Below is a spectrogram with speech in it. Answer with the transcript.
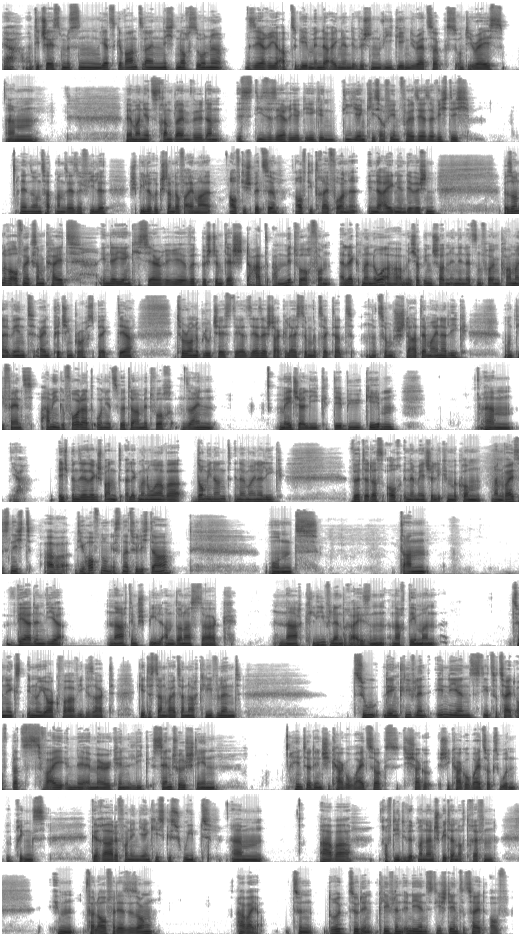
Ja, und die Jays müssen jetzt gewarnt sein, nicht noch so eine Serie abzugeben in der eigenen Division wie gegen die Red Sox und die Rays. Ähm, wenn man jetzt dranbleiben will, dann ist diese Serie gegen die Yankees auf jeden Fall sehr, sehr wichtig. Denn sonst hat man sehr, sehr viele Spiele Rückstand auf einmal auf die Spitze, auf die drei vorne in der eigenen Division. Besondere Aufmerksamkeit in der Yankees-Serie wird bestimmt der Start am Mittwoch von Alec Manoa haben. Ich habe ihn schon in den letzten Folgen ein paar Mal erwähnt. Ein Pitching-Prospect der Toronto Blue Jays, der sehr, sehr starke Leistungen gezeigt hat zum Start der Minor League. Und die Fans haben ihn gefordert und jetzt wird er am Mittwoch sein Major League Debüt geben. Ähm, ja, ich bin sehr, sehr gespannt. Alec Manoa war dominant in der Minor League. Wird er das auch in der Major League hinbekommen? Man weiß es nicht, aber die Hoffnung ist natürlich da. Und dann werden wir nach dem Spiel am Donnerstag nach Cleveland reisen, nachdem man zunächst in New York war. Wie gesagt, geht es dann weiter nach Cleveland zu den Cleveland Indians, die zurzeit auf Platz zwei in der American League Central stehen. Hinter den Chicago White Sox. Die Chicago, White Sox wurden übrigens gerade von den Yankees gesweept. Ähm, aber auf die wird man dann später noch treffen im Verlaufe der Saison. Aber ja, zurück zu den Cleveland Indians. Die stehen zurzeit auf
